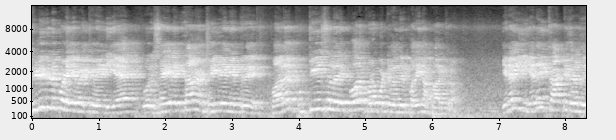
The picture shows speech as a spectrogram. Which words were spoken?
கிடுகிடுப்படைய வைக்க வேண்டிய ஒரு செயலைத்தான் நான் செய்வேன் என்று பலர் புத்தியூசலை போல புறப்பட்டு வந்திருப்பதை நாம் பார்க்கிறோம். எனவே இது எதை காட்டுகிறது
